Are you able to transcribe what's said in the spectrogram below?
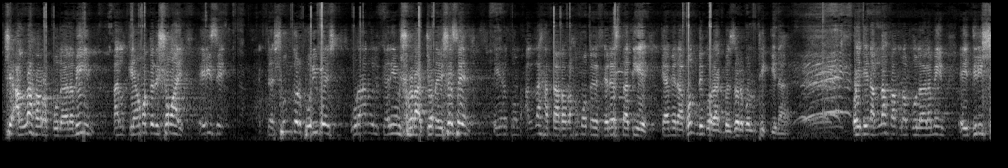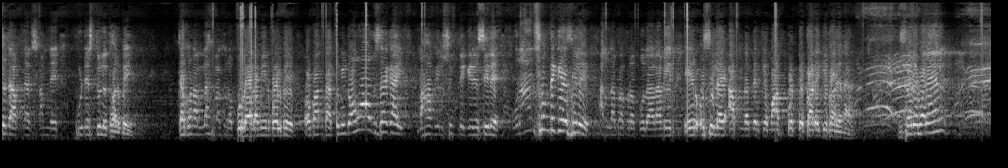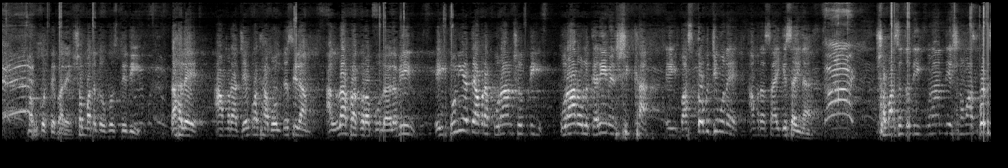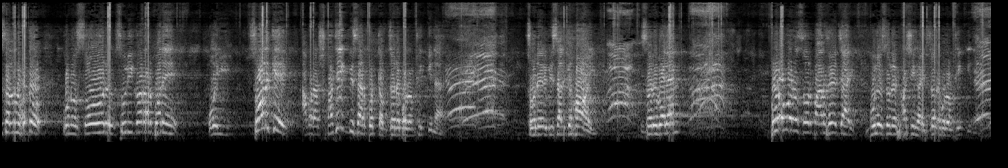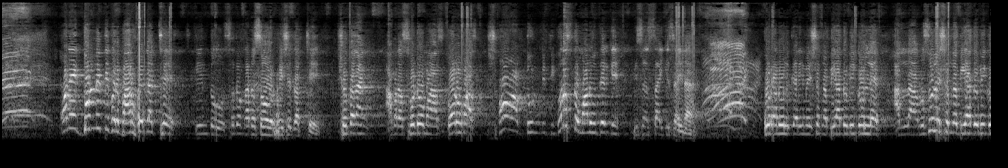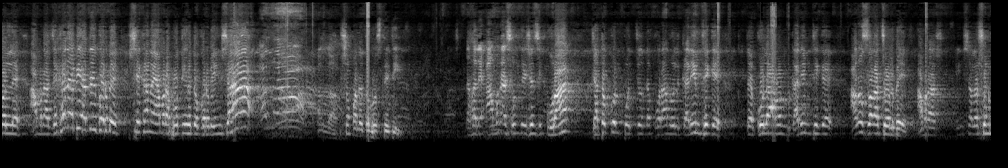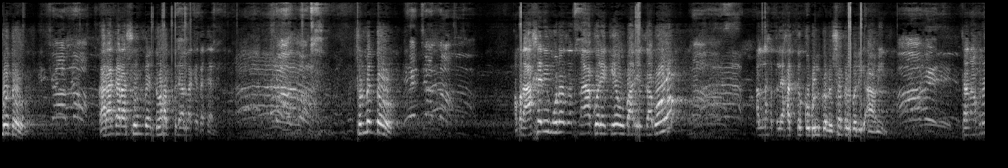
সে আল্লাহ রাব্বুল আলামিন কাল কিয়ামতের সময় এই যে একটা সুন্দর পরিবেশ কোরআনুল করিম শোনার জন্য এসেছেন এরকম আল্লাহ তাআলা রহমতের ফেরেশতা দিয়ে ক্যামেরা বন্দি করে রাখবে, জোরে বলুন ঠিক কিনা? ওই দিন আল্লাহ পাক রব্বুল আলামিন এই দৃশ্যটা আপনার সামনে ফুটেজ তুলে ধরবে। তখন আল্লাহ পাক রব্বুল আলামিন বলবে, ও বান্দা, তুমি অমুক জায়গায় মাহফিল শুনতে গিয়েছিলে, কোরআন শুনতে গিয়েছিলে। আল্লাহ পাক রব্বুল আলামিন এর ওসিলায় আপনাদেরকে মাফ করতে পারে কি পারে না? জোরে বলেন। মাফ করতে পারে। সম্মানিত উপস্থিতি। তাহলে আমরা যে কথা বলতেছিলাম, আল্লাহ পাক রব্বুল আলামিন এই দুনিয়াতে আমরা কোরআন শুনতি কোরআনুল করিমের শিক্ষা, এই বাস্তব জীবনে আমরা চাই কি চাই না। সমাজে যদি কোরআন দিয়ে সমাজ পরিচালনা হতো, কোন চোর চুরি করার পরে ওই চোরকে আমরা সঠিক বিচার করতাম, জোরে বলুন ঠিক কিনা? চোরের বিচার কি হয়? জোরে বলেন। বড় বড় চোর পার হয়ে যায়, মূলে চোরের ফাঁসি হয়, জোরে বলুন ঠিক কিনা? অনেক দুর্নীতি করে পার হয়ে যাচ্ছে কিন্তু ছোটখাটো চোর ভেসে যাচ্ছে। সুতরাং আমরা ছোট মাছ, বড় মাছ, সব দুর্নীতিগ্রস্ত মানুষদেরকে বিচার চাই কি চাই না। কোরআনুল করিমের সঙ্গে বিয়াদবি করলে, আল্লাহ রসুলের সঙ্গে বিয়াদবি করলে, আমরা যেখানে বিয়াদবি করবে, সেখানে আমরা প্রতিহত করবে, ইনশা আল্লাহ। সম্মানিত উপস্থিতি। তাহলে আমরা শুনতে এসেছি কোরআন, যতক্ষণ পর্যন্ত কোরআনুল করিম থেকে কোরআন করিম থেকে আলোচনা চলবে, আমরা ইনশাল্লাহ শুনব তো? কারা কারা শুনবেন, দু হাত তুলে আল্লাহকে দেখেন। শুনবেন তো? আমরা আখেরি মোনাজাত না করে কেউ বাড়ি যাব? আল্লাহ তাআলা হাতকে কবুল করো সকল বলি আমিন। কারণ আমরা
